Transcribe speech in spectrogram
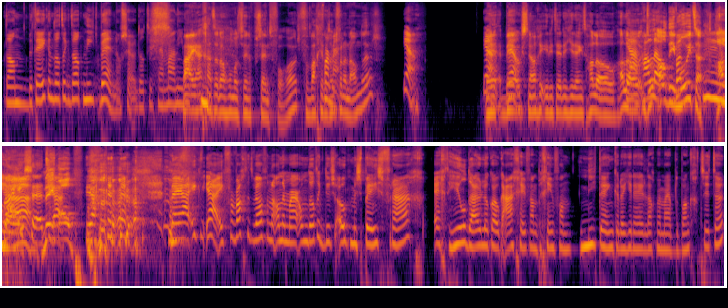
dan betekent dat ik dat niet ben of zo. Dat is helemaal niet Maar waar. jij gaat er dan 120% voor. Verwacht je Voor dat ook van een ander? Ja. ben je, ben je ook snel geïrriteerd dat je denkt... Hallo, hallo, Ja, doe hallo, al die wat- moeite. Ja. Hallo, Waar is het? neem Ja. op! Ja. nou ja ik, ja, ik verwacht het wel van de ander. Maar omdat ik dus ook mijn space vraag... echt heel duidelijk ook aangeef aan het begin van... niet denken dat je de hele dag bij mij op de bank gaat zitten.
